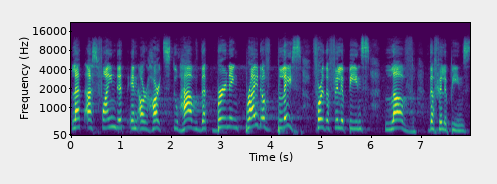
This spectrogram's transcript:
let us find it in our hearts to have that burning pride of place for the Philippines. Love the Philippines.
